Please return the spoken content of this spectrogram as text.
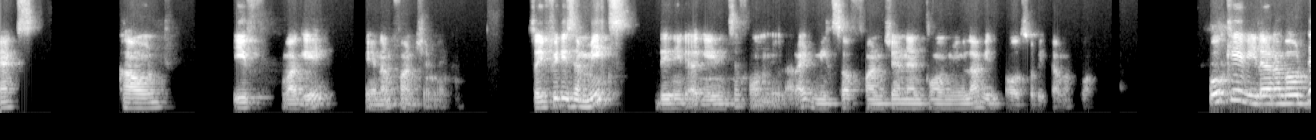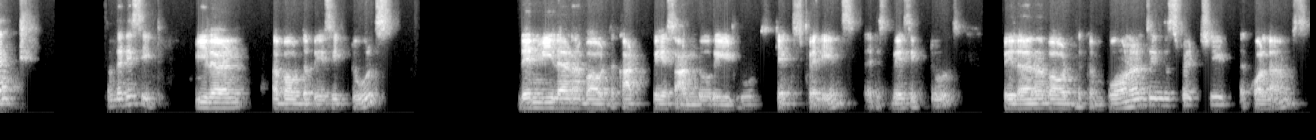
max, count, if වගේ එනම් function එක. So if it is a mix, then it again it's a formula, right? Mix of function and formula will also become a formula. Okay, we learn about that. So that is it. We learn about the basic tools. Then we learn about the cut, paste, undo, redo, check spellings. That is basic tools. We learn about the components in the spreadsheet, the columns,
